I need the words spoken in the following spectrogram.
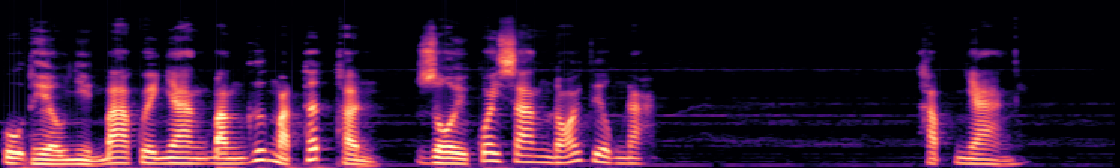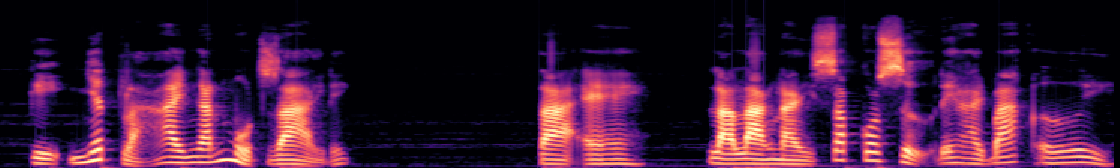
Cụ Thiều nhìn ba que nhang bằng gương mặt thất thần, rồi quay sang nói với ông Nam. Thắp nhang, kỵ nhất là hai ngắn một dài đấy. Ta e là làng này sắp có sự đấy hai bác ơi.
